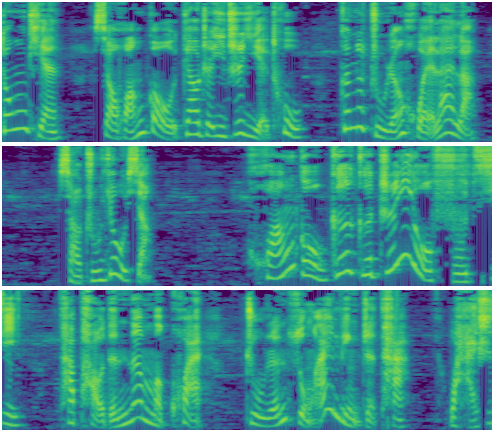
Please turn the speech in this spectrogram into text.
冬天，小黄狗叼着一只野兔，跟着主人回来了。小猪又想：黄狗哥哥真有福气，它跑得那么快，主人总爱领着它。我还是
